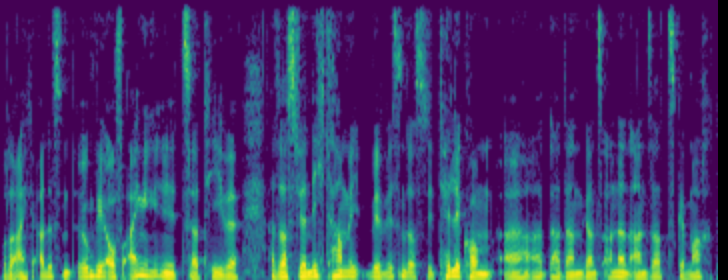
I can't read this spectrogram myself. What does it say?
oder eigentlich alles sind irgendwie auf Eigeninitiative. Also was wir nicht haben, wir wissen, dass die Telekom äh, hat, hat einen ganz anderen Ansatz gemacht.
